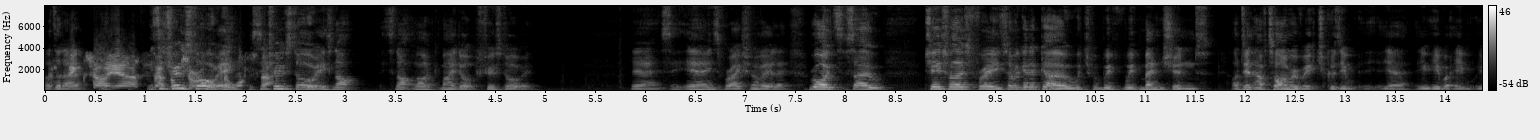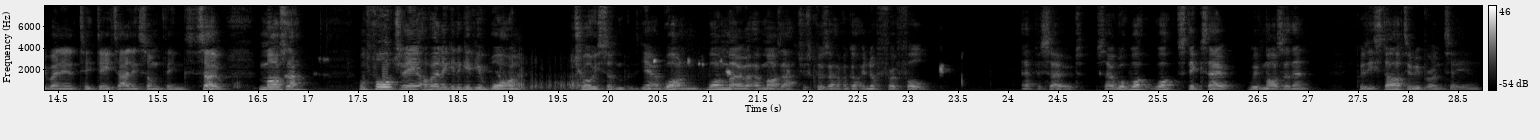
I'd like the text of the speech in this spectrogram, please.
I don't know. Thinks, oh, yeah, it's a true looks all right. story. It's a true story. It's not. It's not like made up. It's a true story. Yeah, it's, yeah, inspirational, really. Right, so cheers for those three. So we're gonna go, which we've we've mentioned. I didn't have time with Rich because he, yeah, he, he, he went into detail in some things. So Mozza, unfortunately, I'm only gonna give you one choice of you know one one moment of Mozza just because I haven't got enough for a full episode. So what what what sticks out with Mozza then? Because he started with Brunty and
